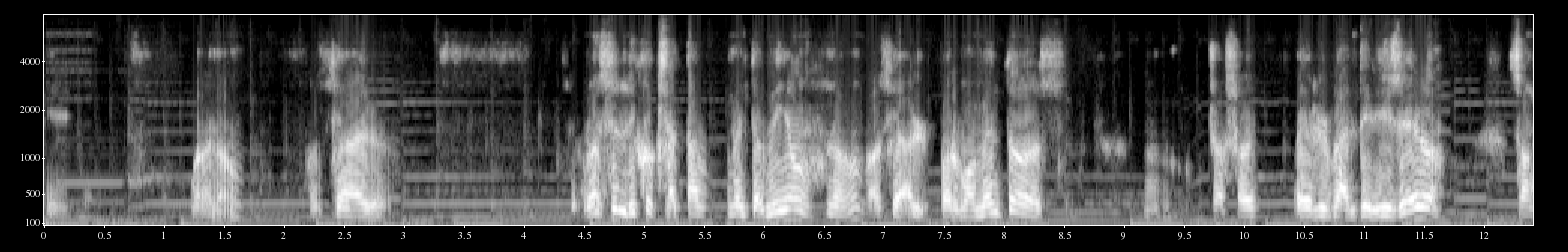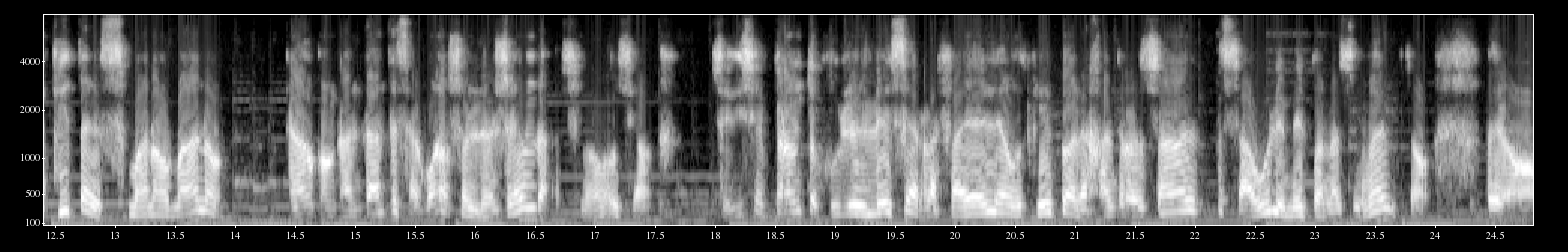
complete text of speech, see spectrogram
Y, bueno, o sea, no es un disco exactamente mío, ¿no? O sea, por momentos yo soy el banderillero, son quites mano a mano, quedado con cantantes, algunos son leyendas, ¿no? O sea, se dice pronto Julio Iglesias, Rafael Eugito, Alejandro Sanz, Saúl y Milton Nacimiento, pero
